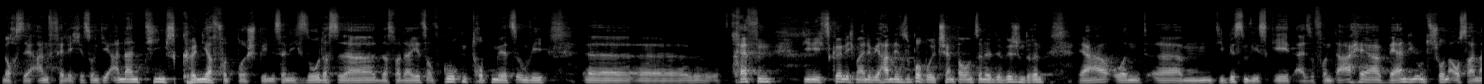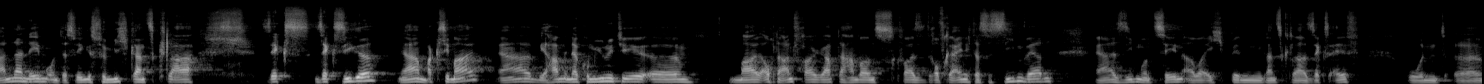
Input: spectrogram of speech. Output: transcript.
noch sehr anfällig ist. Und die anderen Teams können ja Football spielen. Ist ja nicht so, dass, da, dass wir da jetzt auf Gurkentruppen jetzt irgendwie äh, äh, treffen, die nichts können. Ich meine, wir haben den Super Bowl-Champ bei uns in der Division drin, ja, und ähm, die wissen, wie es geht. Also von daher werden die uns schon auseinandernehmen und deswegen ist für mich ganz klar sechs, sechs Siege, ja, maximal. Ja, wir haben in der Community äh, mal auch eine Anfrage gehabt, da haben wir uns quasi darauf geeinigt, dass es sieben werden. Ja, sieben und zehn, aber ich bin ganz klar sechs, elf. Und äh,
